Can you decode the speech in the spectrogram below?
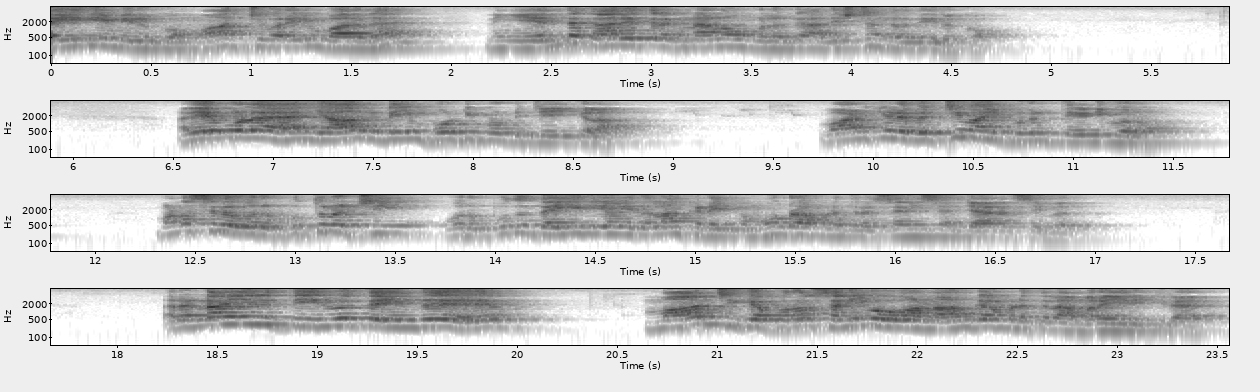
தைரியம் இருக்கும். மார்ச் வரையும் பாருங்க நீங்க எந்த காரியத்தில் இருக்கனாலும் உங்களுக்கு அதிர்ஷ்டங்கிறது இருக்கும். அதே போல யார்கிட்டையும் போட்டி போட்டு ஜெயிக்கலாம். வாழ்க்கையில வெற்றி வாய்ப்புகள் தேடி வரும். மனசுல ஒரு புத்துணர்ச்சி ஒரு புது தைரியம் இதெல்லாம் கிடைக்கும். மூன்றாம் இடத்துல சனி சஞ்சாரம் செய்வது. ரெண்டாயிரத்தி இருபத்தி ஐந்து மார்ச்சுக்கு அப்புறம் சனி பகவான் நான்காம் இடத்துல அமர இருக்கிறார்.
